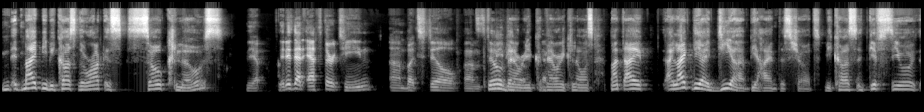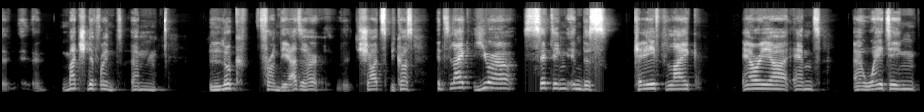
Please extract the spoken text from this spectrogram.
it might be because the rock is so close. Yep. It is that F thirteen, um, but still, um, still very very close but i i like the idea behind this shot because it gives you a, much different um look from the other shots because it's like you are sitting in this cave like area and uh, waiting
